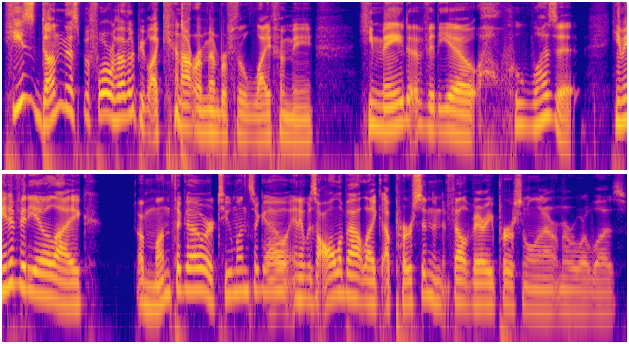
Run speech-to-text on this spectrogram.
He's done this before with other people. I cannot remember for the life of me. He made a video. oh, who was it? He made a video like a month ago or two months ago, and it was all about like a person, and it felt very personal, and I don't remember what it was.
